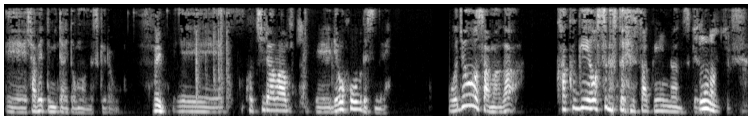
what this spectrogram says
えー喋ってみたいと思うんですけども、はい。えーこちらは、えー両方ですね、お嬢様が格ゲーをするという作品なんですけど、そうなんですよ。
